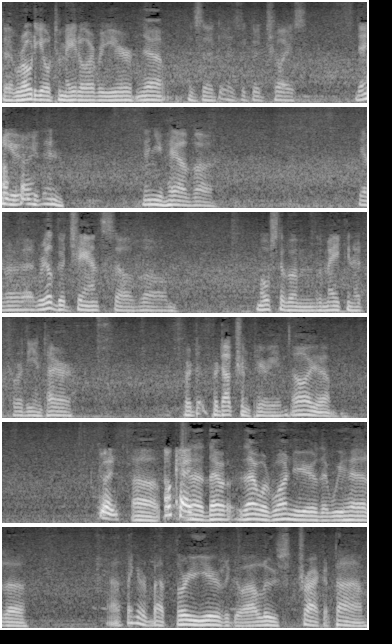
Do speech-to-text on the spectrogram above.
the rodeo tomato every year Yeah. is a is a good choice. Then you, you then then you have uh, you have a, a real good chance of um, most of them were making it for the entire produ- production period. Oh yeah. Good. Uh, Okay. uh, there, there was one year that we had. Uh, I think it was about three years ago. I lose track of time,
